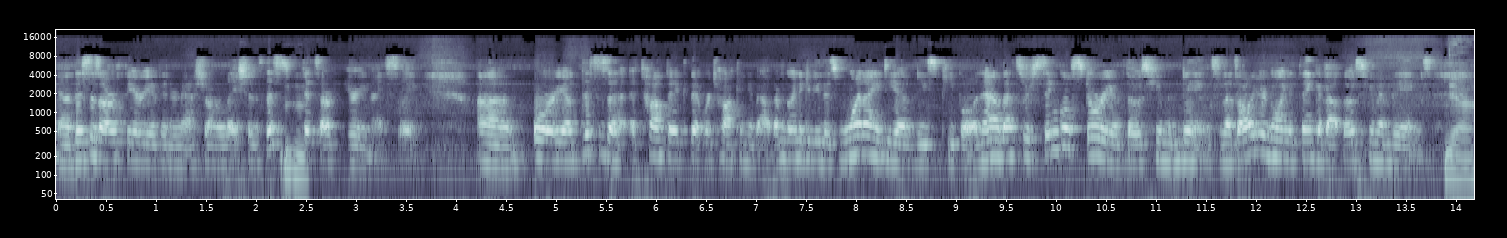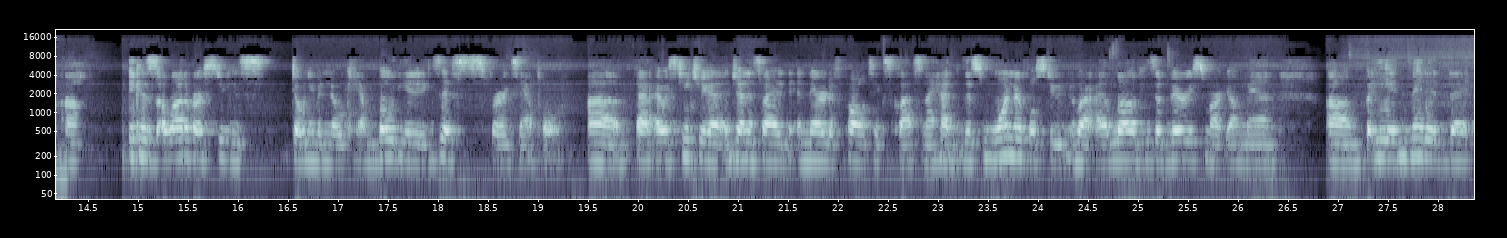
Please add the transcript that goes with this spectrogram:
You know, this is our theory of international relations. This fits our theory nicely um, or you know, this is a, a topic that we're talking about. I'm going to give you this one idea of these people, and now that's your single story of those human beings, and that's all you're going to think about those human beings. yeah Um, because a lot of our students don't even know Cambodia exists, for example. Um, I was teaching a, a genocide and narrative politics class, and I had this wonderful student who I, I love. He's a very smart young man, um, but he admitted that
